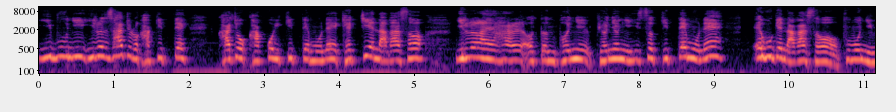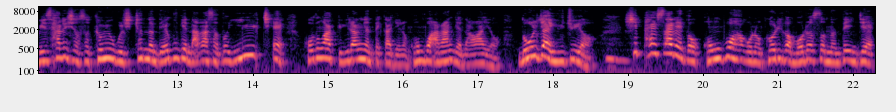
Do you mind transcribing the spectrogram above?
이분이 이런 사주를 갖기 때, 가족 갖고 있기 때문에 객지에 나가서 일어나야 할 어떤 번이, 변형이 있었기 때문에 애국에 나가서 부모님이 살으셔서 교육을 시켰는데 애국에 나가서도 일체 고등학교 1학년 때까지는 공부 안 한 게 나와요. 놀자 유주요. 18살에도 공부하고는 거리가 멀었었는데 이제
